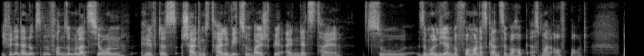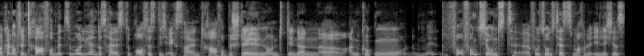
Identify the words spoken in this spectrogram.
Ich finde, der Nutzen von Simulationen hilft es, Schaltungsteile wie zum Beispiel ein Netzteil zu simulieren, bevor man das Ganze überhaupt erstmal aufbaut. Man kann auch den Trafo mit simulieren, das heißt, du brauchst jetzt nicht extra einen Trafo bestellen und den dann äh, angucken, Funktions äh, Funktionstests machen oder ähnliches,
